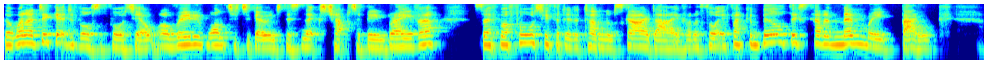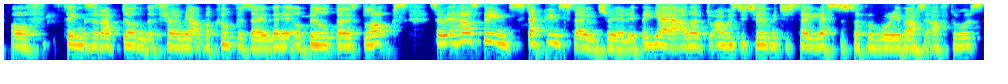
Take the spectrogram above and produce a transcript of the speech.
that when I did get divorced at 40, I, I, really wanted to go into this next chapter being braver. So for my 40th, I did a tandem skydive. And I thought if I can build this kind of memory bank of things that I've done that throw me out of my comfort zone, then it'll build those blocks. So it has been stepping stones, really. But yeah, and I, I was determined to say yes to stuff and worry about it afterwards.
